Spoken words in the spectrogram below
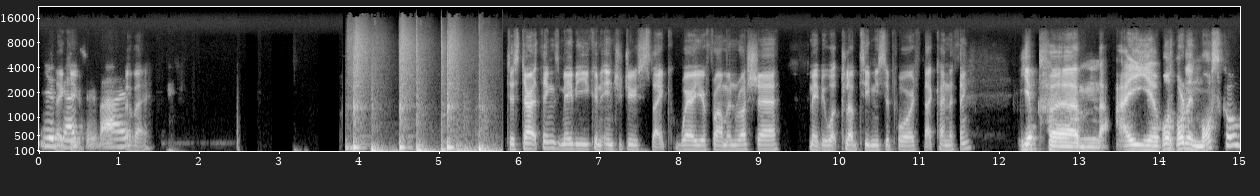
You Thank guys too. Bye. Bye bye. To start things, maybe you can introduce like where you're from in Russia, maybe what club team you support, that kind of thing. Yep, um, I was born in Moscow,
